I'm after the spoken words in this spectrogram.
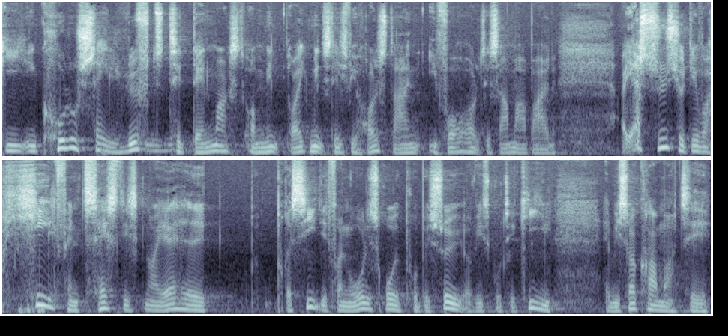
give en kolossal løft til Danmarks og, og ikke mindst Slesvig-Holstein i forhold til samarbejde. Og jeg synes jo, det var helt fantastisk, når jeg havde præsidiet fra Nordisk Råd på besøg, og vi skulle til Kiel, at vi så kommer til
